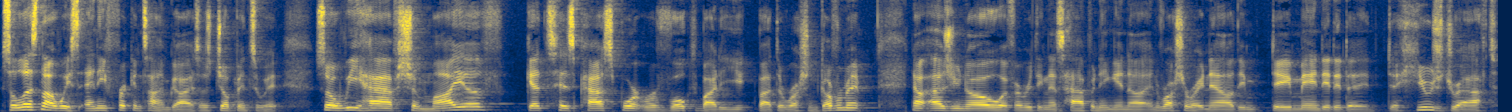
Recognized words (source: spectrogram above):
So let's not waste any freaking time, guys. Let's jump into it. So we have Chimaev gets his passport revoked by the by the Russian government. Now, as you know, with everything that's happening in uh, in Russia right now, they they mandated a, a huge draft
